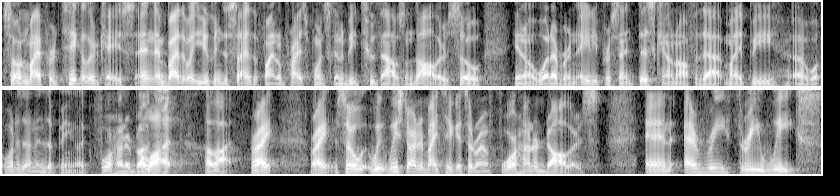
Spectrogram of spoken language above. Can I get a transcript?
So in my particular case, and, and by the way, you can decide the final price point is going to be $2,000. So, you know, whatever, an 80% discount off of that might be, uh, what, what, does that end up being? Like 400 bucks? A lot. A lot, right? Right? So we, we started my tickets at around $400. And every three weeks,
